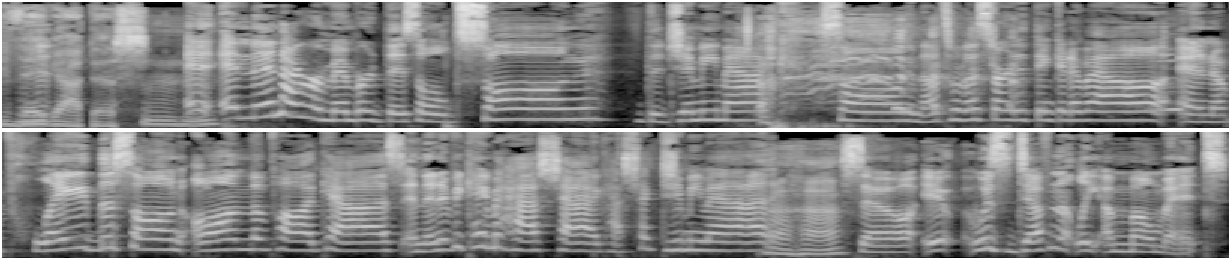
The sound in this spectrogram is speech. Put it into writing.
They got this. Mm-hmm. and and then I remembered this old song, the Jimmy Mac song, and that's what I started thinking about. And I played the song on the podcast, and then it became a hashtag, hashtag Jimmy Mac. Uh-huh. So it was definitely a moment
